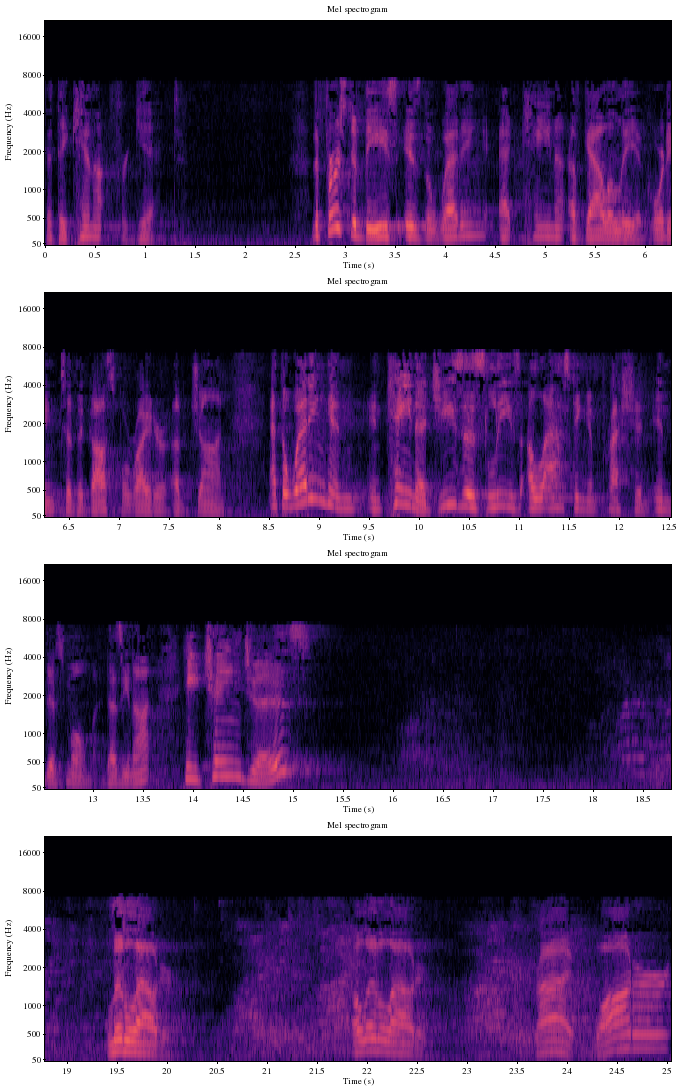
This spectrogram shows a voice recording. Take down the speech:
that they cannot forget. The first of these is the wedding at Cana of Galilee, according to the gospel writer of John. At the wedding in, in Cana, Jesus leaves a lasting impression in this moment, does he not? He changes. A little louder. A little louder. Right. Water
